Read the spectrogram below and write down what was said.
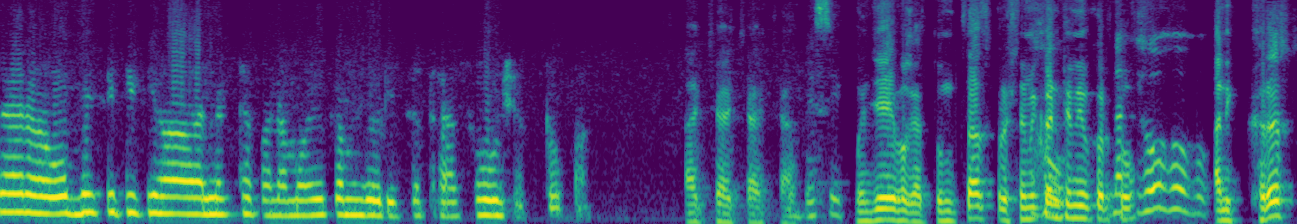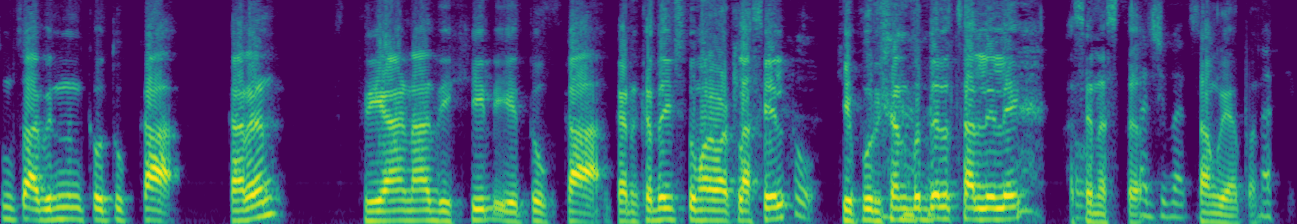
तर ओबेसिटी किंवा लठ्ठपणामुळे कमजोरीचा त्रास होऊ शकतो का अच्छा अच्छा अच्छा. Obesity. म्हणजे हे बघा तुमचाच प्रश्न मी हो, कंटिन्यू करतो. नक्की. हो हो हो. आणि खरंच तुमचं अभिनंदन कौतुक का? कारण स्त्रियांना देखील येतो का? कारण कदाचित तुम्हाला वाटलं असेल हो. की पुरुषांबद्दलच चाललेलं आहे असं हो. नसतं. अजिबात. सांगूया आपण. नक्कीच.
